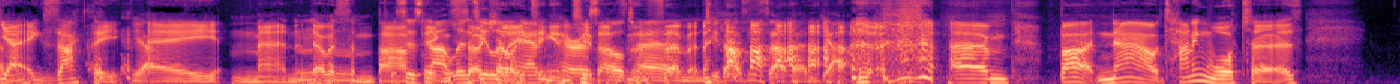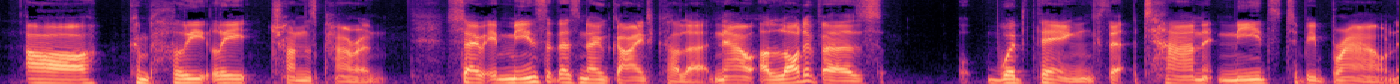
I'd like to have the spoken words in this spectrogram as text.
Yeah, exactly. Yeah. Amen. There were some bad This is things circulating Lohan, in 2007. 2007. Yeah. Um, but now tanning waters are completely transparent. So it means that there's no guide color. Now, a lot of us would think that tan needs to be brown.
